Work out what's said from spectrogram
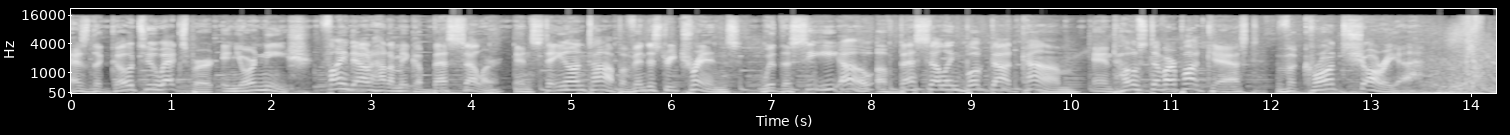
as the go to expert in your niche. Find out how to make a bestseller and stay on top of industry trends with the CEO of BestsellingBook.com and host of our podcast, Vikrant Shaurya.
